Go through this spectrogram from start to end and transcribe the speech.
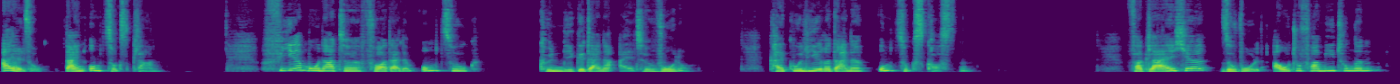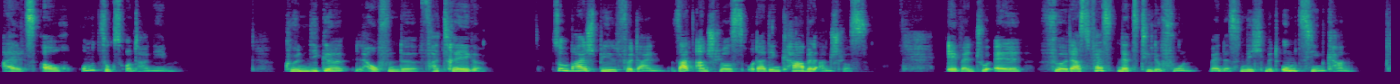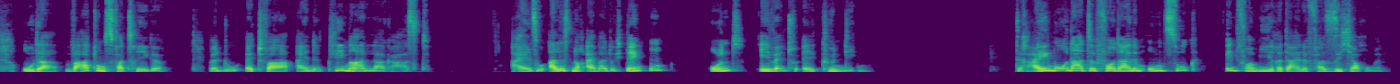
Also, dein Umzugsplan. Vier Monate vor deinem Umzug kündige deine alte Wohnung. Kalkuliere deine Umzugskosten. Vergleiche sowohl Autovermietungen als auch Umzugsunternehmen. Kündige laufende Verträge. Zum Beispiel für deinen Sattanschluss oder den Kabelanschluss. Eventuell für das Festnetztelefon, wenn es nicht mit umziehen kann. Oder Wartungsverträge, wenn du etwa eine Klimaanlage hast. Also alles noch einmal durchdenken und eventuell kündigen. Drei Monate vor deinem Umzug informiere deine Versicherungen.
